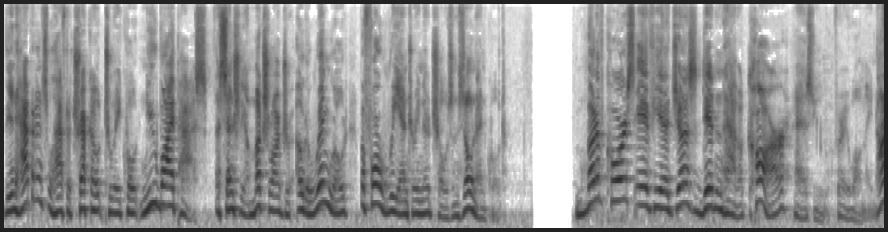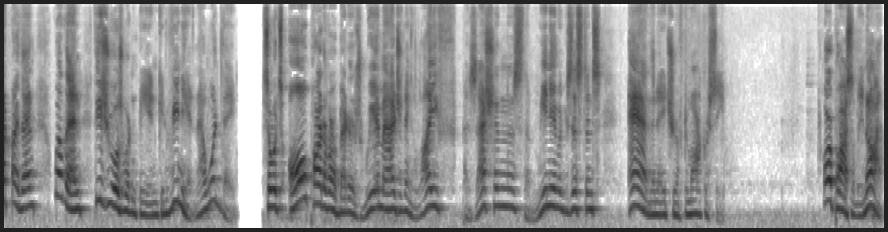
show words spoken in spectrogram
the inhabitants will have to trek out to a quote new bypass, essentially a much larger outer ring road, before re entering their chosen zone end quote. But of course, if you just didn't have a car, as you very well may not by then, well then, these rules wouldn't be inconvenient, now would they? So it's all part of our betters reimagining life, possessions, the meaning of existence, and the nature of democracy. Or possibly not.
